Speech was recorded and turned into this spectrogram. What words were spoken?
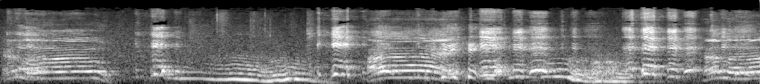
Hello. Hi. Hello.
